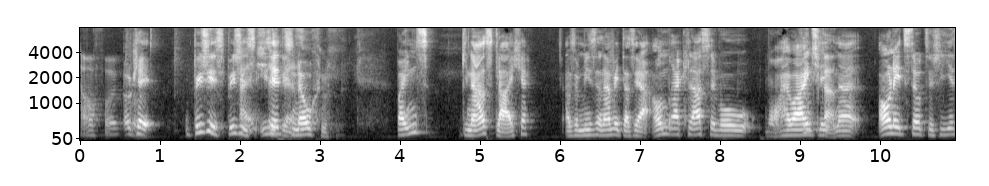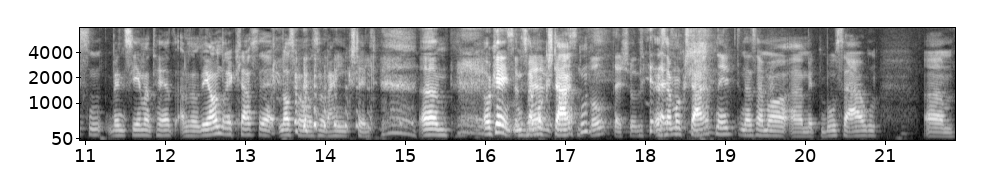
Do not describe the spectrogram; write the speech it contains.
Haben wir voll cool. Okay, Bischis, Bischis, Einstieg ich setze jetzt. nach. Bei uns genau das Gleiche. Also wir sind auch mit das ja andere Klasse, wo boah, war eigentlich nein, auch nicht da zu schießen, wenn es jemand hört. Also die andere Klasse lassen wir mal so dahingestellt. ähm, okay, dann sind wir gestartet. Dann sind wir gestartet nicht, dann sind wir äh, mit dem Bus Augen ähm,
